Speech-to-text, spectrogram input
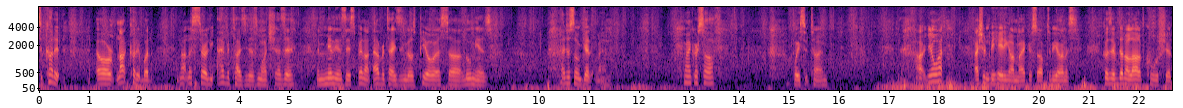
to cut it, or not cut it, but not necessarily advertise it as much as the millions they spend on advertising those POS uh, Lumias. I just don't get it, man. Microsoft, waste of time. Uh, you know what? I shouldn't be hating on Microsoft to be honest, because they've done a lot of cool shit.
